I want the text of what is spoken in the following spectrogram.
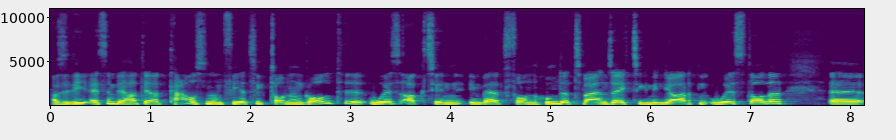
Also die SMB hat ja 1040 Tonnen Gold, äh, US-Aktien im Wert von 162 Milliarden US-Dollar. Äh,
